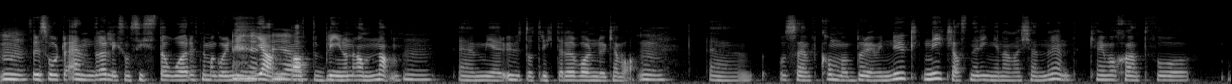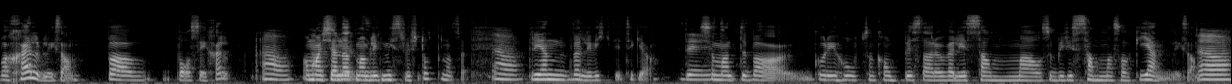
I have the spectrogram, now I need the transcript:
Mm. Så det är svårt att ändra liksom sista året när man går i nian, Ja. att bli någon annan. Mm. Eh, mer utåtriktad eller vad det nu kan vara. Mm. Eh, och sen komma och börja med en ny, ny klass när ingen annan känner en. Kan ju vara skönt att få vara själv liksom. Bara vara sig själv. Ja. Om man känner att absolut. man blivit missförstådd på något sätt. Ja. För det är en väldigt viktigt tycker jag. Det Så man inte bara går ihop som kompisar och väljer samma och så blir det samma sak igen. Liksom. Ja.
